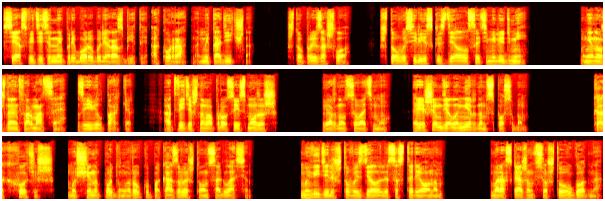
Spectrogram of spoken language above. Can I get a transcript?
Все осветительные приборы были разбиты, аккуратно, методично. Что произошло? Что Василиск сделал с этими людьми? «Мне нужна информация», — заявил Паркер. «Ответишь на вопросы и сможешь вернуться во тьму. Решим дело мирным способом». «Как хочешь», — мужчина поднял руку, показывая, что он согласен. «Мы видели, что вы сделали со Стерионом. Мы расскажем все, что угодно».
